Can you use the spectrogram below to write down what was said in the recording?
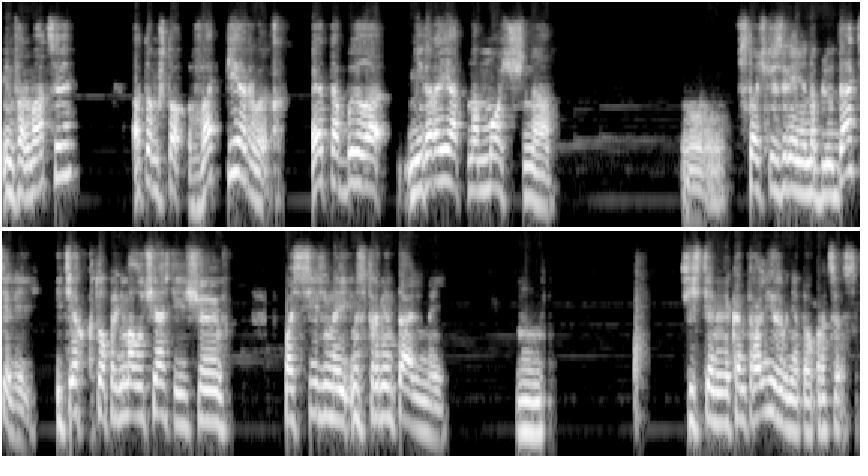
информации о том, что, во-первых, это было невероятно мощно с точки зрения наблюдателей и тех, кто принимал участие еще и в посильной инструментальной системе контролирования этого процесса.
